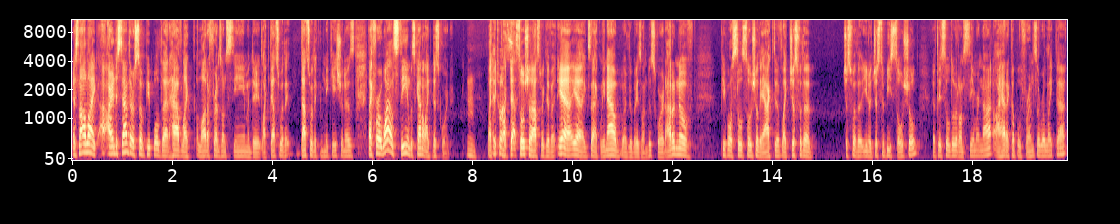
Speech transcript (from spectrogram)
It's not like I understand there are some people that have like a lot of friends on Steam and they like that's where the, that's where the communication is. Like for a while Steam was kind of like Discord. Hmm. Like It like that social aspect of it. Yeah, yeah, exactly. Now everybody's on Discord. I don't know if people are still socially active, like just for the, just for the, you know, just to be social. If they still do it on Steam or not. I had a couple of friends that were like that,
